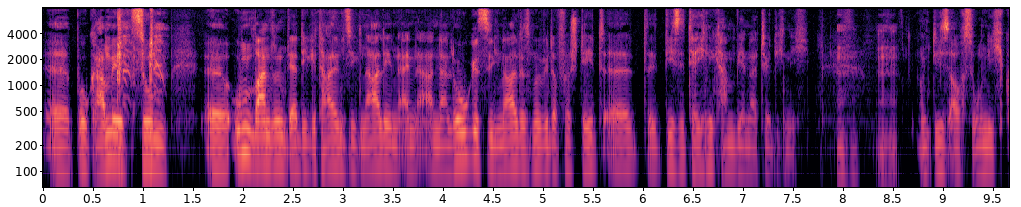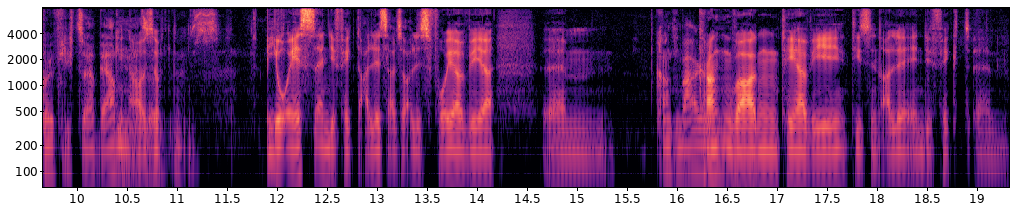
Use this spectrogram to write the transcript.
äh, Programme zum äh, Umwandeln der digitalen Signale in ein analoges Signal, das man wieder versteht, äh, diese Technik haben wir natürlich nicht. Mhm, mh. Und die ist auch so nicht käuflich zu erwerben. Genau, also, also BOS, im Endeffekt alles, also alles Feuerwehr. Ähm, Krankenwagen. Krankenwagen, THW, die sind alle im Endeffekt ähm,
